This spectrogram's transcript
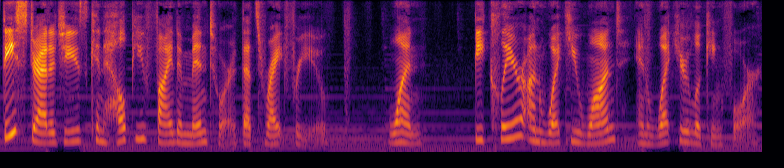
These strategies can help you find a mentor that's right for you. 1. Be clear on what you want and what you're looking for.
